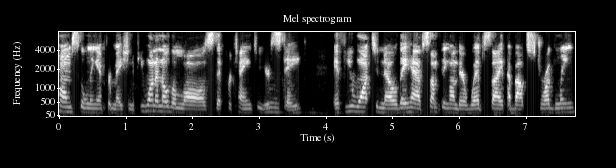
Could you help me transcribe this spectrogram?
homeschooling information. If you want to know the laws that pertain to your mm-hmm. state, if you want to know, they have something on their website about struggling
